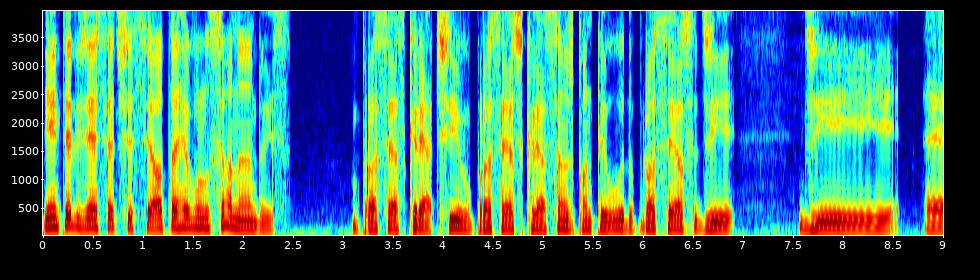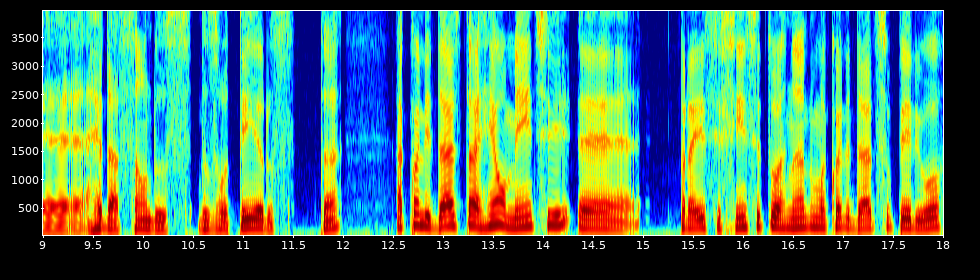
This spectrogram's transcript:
E a inteligência artificial está revolucionando isso. O processo criativo, o processo de criação de conteúdo, o processo de, de eh, redação dos, dos roteiros, tá? A qualidade está realmente, para esse fim, se tornando uma qualidade superior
